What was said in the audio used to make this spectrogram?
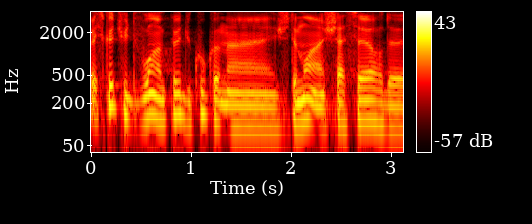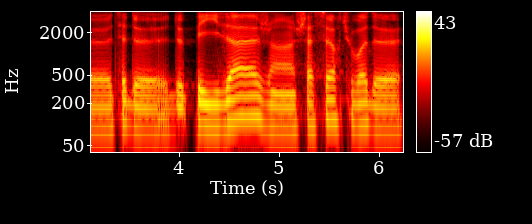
Est-ce que tu te vois un peu du coup comme un justement un chasseur de de, de paysages, un chasseur tu vois de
